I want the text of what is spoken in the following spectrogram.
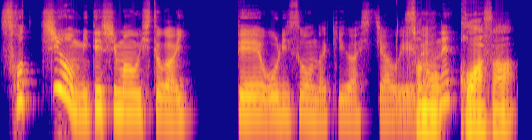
そっちを見てしまう人がいておりそうな気がしちゃう映その画よね。怖さ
